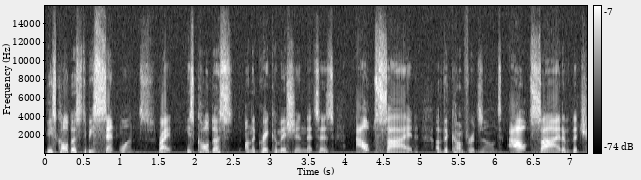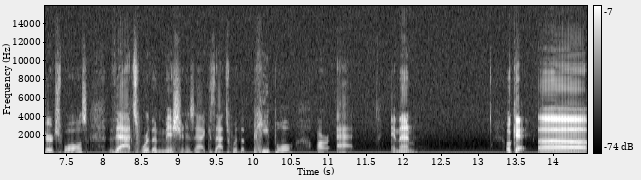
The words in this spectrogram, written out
He's called us to be sent ones, right? He's called us on the Great Commission that says outside of the comfort zones, outside of the church walls. That's where the mission is at because that's where the people are at. Amen? Okay. Uh,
